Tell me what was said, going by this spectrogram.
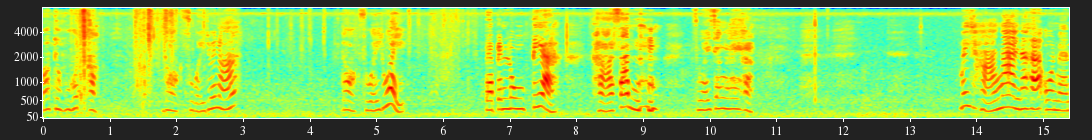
of the Wood ค่ะ ดอกสวยด้วยนะ ดอกสวยด้วย แต่เป็นลุงเตี้ย ขาสั้น สวยจังเลยค่ะ ไม่หาง่ายนะคะ Old Man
